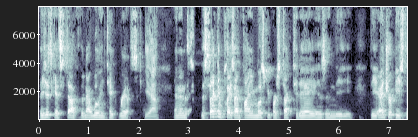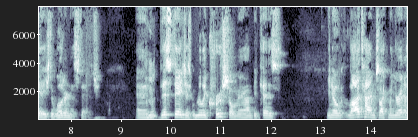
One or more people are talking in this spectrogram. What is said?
They just get stuck. They're not willing to take risk. Yeah. And then the, the second place I'm finding most people are stuck today is in the the entropy stage, the wilderness stage. And mm-hmm. this stage is really crucial, man, because you know a lot of times, like when you're in a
